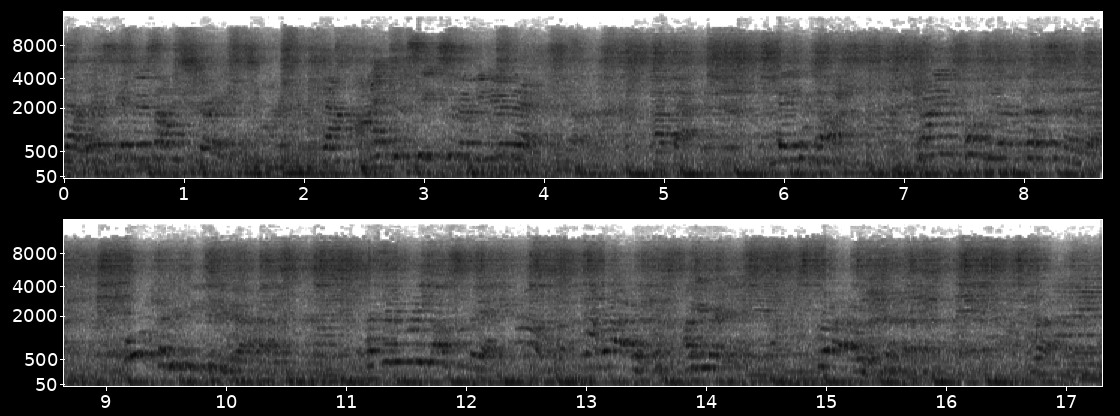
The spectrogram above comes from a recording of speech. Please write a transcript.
Now let's get this on straight. Now I can see some of you there. Like that. Make it hard. Try and pull the other person over. Ooh, how did do that? Has everybody got some of it? Row. Are you ready? Row. Row.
